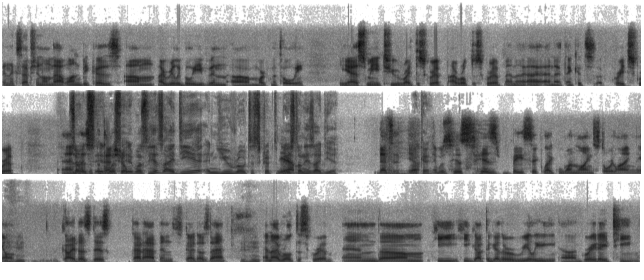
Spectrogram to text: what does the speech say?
an exception on that one because um, I really believe in uh, Mark Natoli. He asked me to write the script. I wrote the script, and I, I and I think it's a great script and so has a potential. It was, it was his idea, and you wrote the script Yeah. based on his idea. That's it. Yeah. Okay. It was his his basic like one line storyline. You know, Mhm. guy does this, that happens, guy does that, Mhm. and I wrote the script, and um, he he got together a really uh, grade A team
